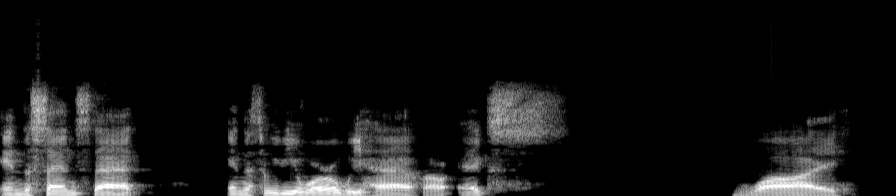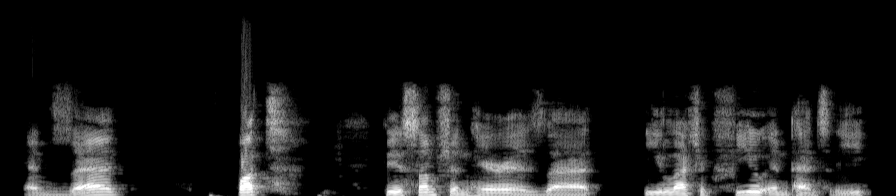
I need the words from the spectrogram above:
In the sense that in the 3D world, we have our X, Y, and Z, but the assumption here is that the electric field intensity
